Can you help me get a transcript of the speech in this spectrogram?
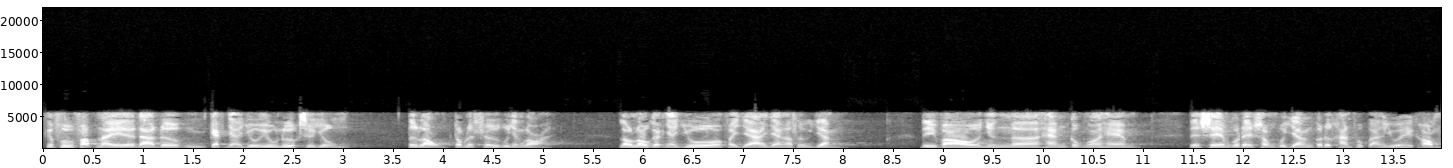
Cái phương pháp này đã được các nhà vua yêu nước sử dụng từ lâu trong lịch sử của nhân loại lâu lâu các nhà vua phải giả dạng ở thường dân đi vào những ờ, hang cùng ngõ hẻm để xem có đời sống của dân có được hạnh phúc an vui hay không.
